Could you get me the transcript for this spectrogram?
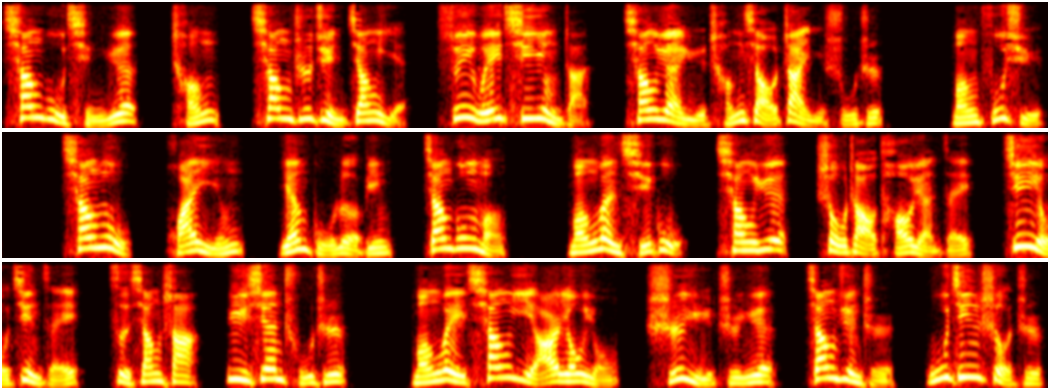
羌故请曰：成，羌之郡将也。虽为期应斩，羌愿与成效战以赎之。猛弗许。羌怒，还营，言古乐兵将攻猛。猛问其故，羌曰：受诏讨远贼，今有进贼，自相杀，欲先除之。猛谓羌义而有勇，时与之曰：将军止，吾今射之。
